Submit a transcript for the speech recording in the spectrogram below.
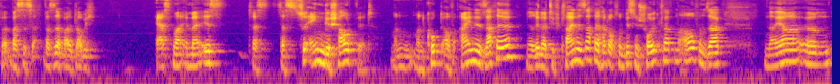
was, es, was es aber, glaube ich, erstmal immer ist, dass das zu eng geschaut wird. Man, man guckt auf eine Sache, eine relativ kleine Sache, hat auch so ein bisschen Scheuklappen auf und sagt, naja, ähm,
